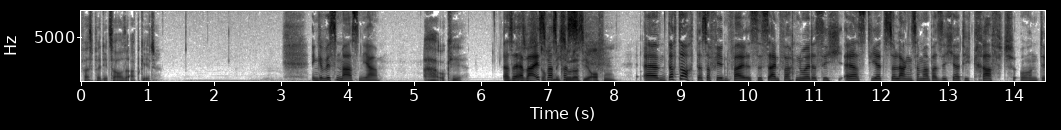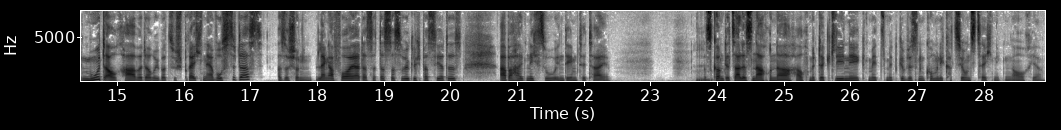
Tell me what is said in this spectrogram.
was bei dir zu Hause abgeht. In gewissen Maßen ja. Ah, okay. Also er Also weiß, ist doch was nicht so, dass ihr offen. Ähm, doch, doch, das auf jeden Fall. Es ist einfach nur, dass ich erst jetzt so langsam aber sicher die Kraft und den Mut auch habe, darüber zu sprechen. Er wusste das, also schon länger vorher, dass, dass das wirklich passiert ist, aber halt nicht so in dem Detail. Es kommt jetzt alles nach und nach, auch mit der Klinik, mit, mit gewissen Kommunikationstechniken auch, ja.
